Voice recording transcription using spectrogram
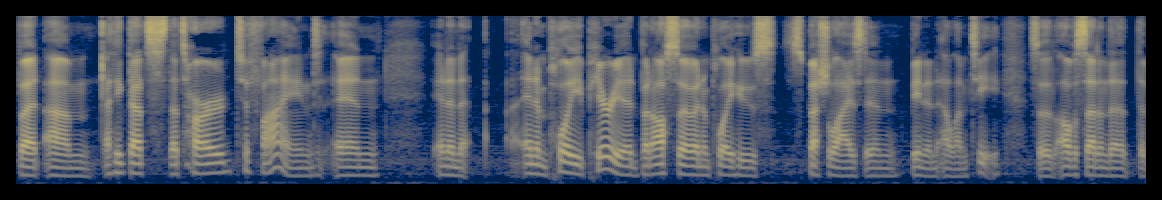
But um, I think that's that's hard to find in in an an employee period, but also an employee who's specialized in being an LMT. So all of a sudden, the the,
